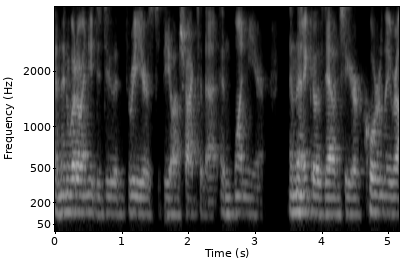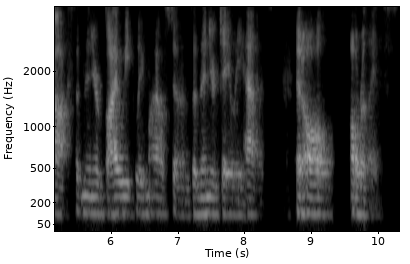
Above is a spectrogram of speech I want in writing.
and then what do I need to do in three years to be on track to that in one year? And then it goes down to your quarterly rocks and then your biweekly milestones and then your daily habits. It all, all relates.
